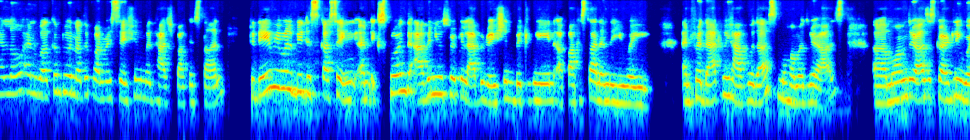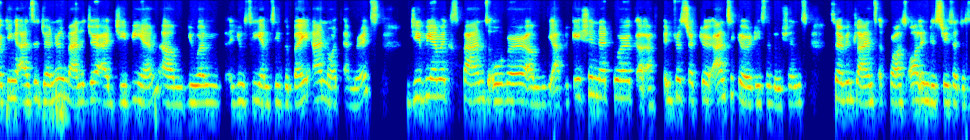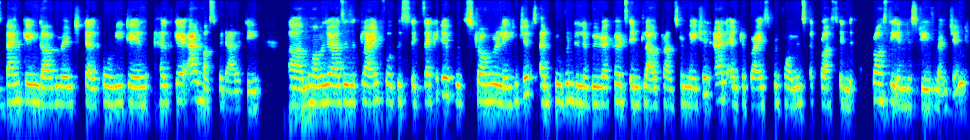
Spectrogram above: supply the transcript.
Hello and welcome to another conversation with Hatch Pakistan. Today we will be discussing and exploring the avenues for collaboration between uh, Pakistan and the UAE. And for that we have with us Mohammed Riaz. Uh, Mohammed Riaz is currently working as a general manager at GBM, um, UM, UCMC Dubai and North Emirates. GBM expands over um, the application network, uh, infrastructure, and security solutions serving clients across all industries such as banking, government, telco, retail, healthcare, and hospitality. Um, Mohammed Riaz is a client focused executive with strong relationships and proven delivery records in cloud transformation and enterprise performance across, in, across the industries mentioned.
